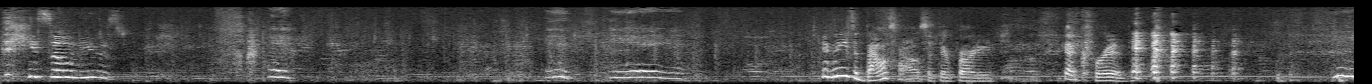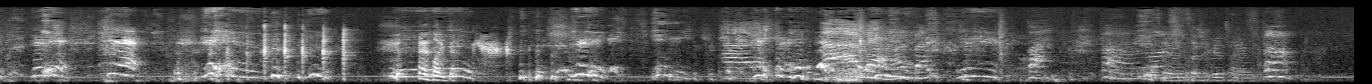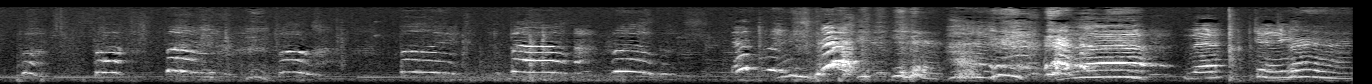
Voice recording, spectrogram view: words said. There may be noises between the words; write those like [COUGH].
He's so amused. Who needs a bounce house at their party? Got a crib. [LAUGHS] head like [LAUGHS] [LAUGHS] that. it such a good time.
